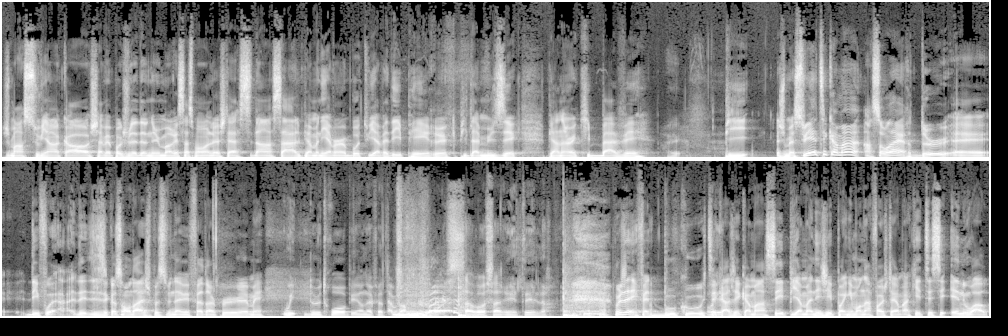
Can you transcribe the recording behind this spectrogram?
Je m'en souviens encore. Je savais pas que je voulais devenir humoriste à ce moment-là. J'étais assis dans la salle, puis à un moment donné, il y avait un bout où il y avait des perruques, puis de la musique. Puis il y en a un qui bavait. Oui. Puis je me souviens, tu sais comment, en secondaire 2, euh, des fois, des, des écoles secondaires, je sais pas si vous en avez fait un peu, mais Oui, deux, trois, puis on a fait. Bon, ça va- ça va s'arrêter, là. moi, j'avais fait beaucoup, tu sais, Oui. quand j'ai commencé. Puis à un moment donné, j'ai pogné mon affaire. J'étais comme, OK, tu sais, c'est in ou out.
